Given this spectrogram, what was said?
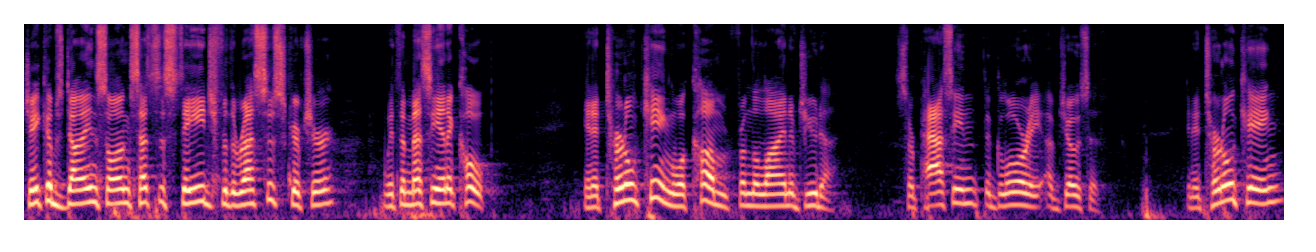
Jacob's dying song sets the stage for the rest of Scripture with the messianic hope. An eternal king will come from the line of Judah, surpassing the glory of Joseph. An eternal king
